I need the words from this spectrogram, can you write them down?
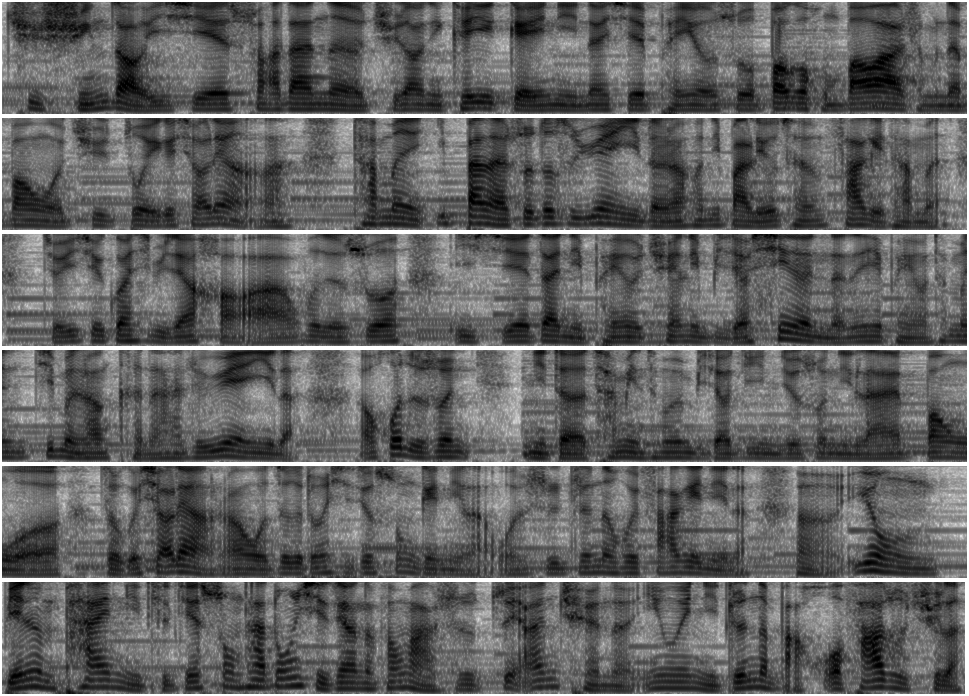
去寻找一些刷单的渠道，你可以给你那些朋友说包个红包啊什么的，帮我去做一个销量啊。他们一般来说都是愿意的。然后你把流程发给他们，就一些关系比较好啊，或者说一些在你朋友圈里比较信任你的那些朋友，他们基本上可能还是愿意的啊。或者说你的产品成本比较低，你就说你来帮我走个销量，然后我这个东西就送给你了，我是真的会发给你的。呃，用别人拍你直接送他东西这样的方法是最安全的。因为你真的把货发出去了，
